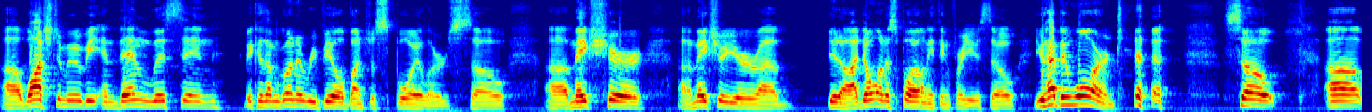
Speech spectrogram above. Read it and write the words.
uh, watch the movie, and then listen because I'm going to reveal a bunch of spoilers. So uh, make sure uh, make sure you're uh, you know I don't want to spoil anything for you. So you have been warned. so. Uh,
